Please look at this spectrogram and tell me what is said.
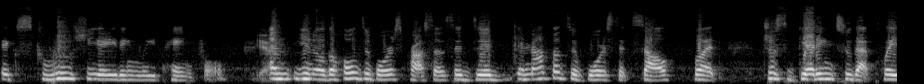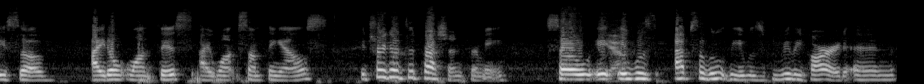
excruciatingly painful. Yeah. And, you know, the whole divorce process, it did, and not the divorce itself, but just getting to that place of, I don't want this, I want something else it triggered depression for me. So it, yeah. it was absolutely, it was really hard. And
